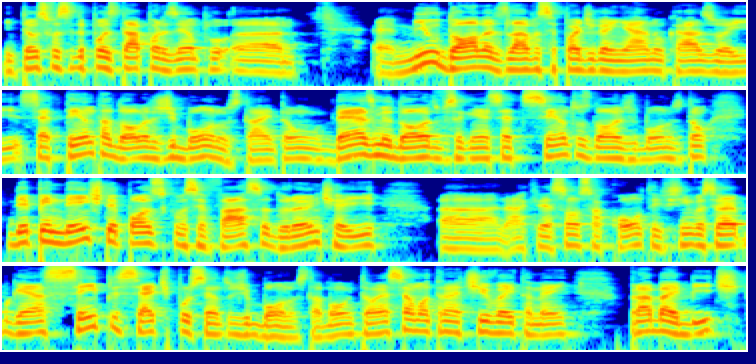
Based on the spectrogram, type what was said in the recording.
Então, se você depositar, por exemplo, uh, é, mil dólares lá você pode ganhar, no caso aí, 70 dólares de bônus, tá? Então 10 mil dólares você ganha 700 dólares de bônus. Então, independente do depósito que você faça durante aí uh, a criação da sua conta, enfim, você vai ganhar sempre 7% de bônus, tá bom? Então essa é uma alternativa aí também para a Bybit.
